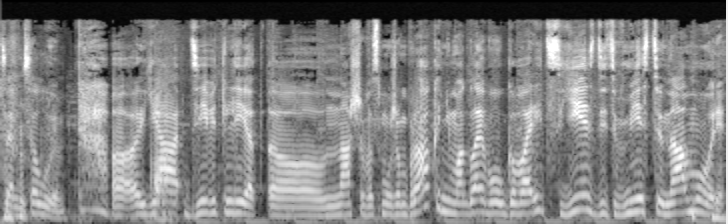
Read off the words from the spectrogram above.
Цем целуем. Э, Я 9 лет э, нашего с мужем брака не могла его уговорить съездить вместе на море.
